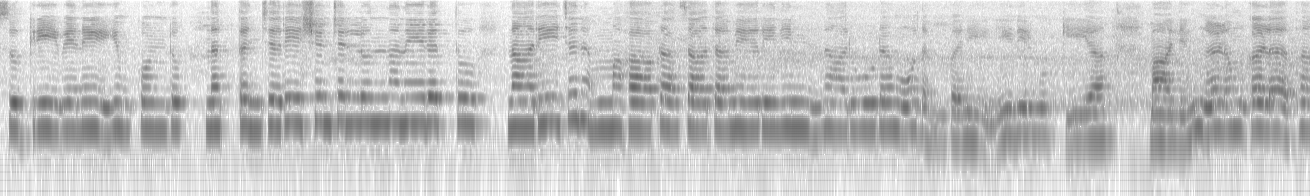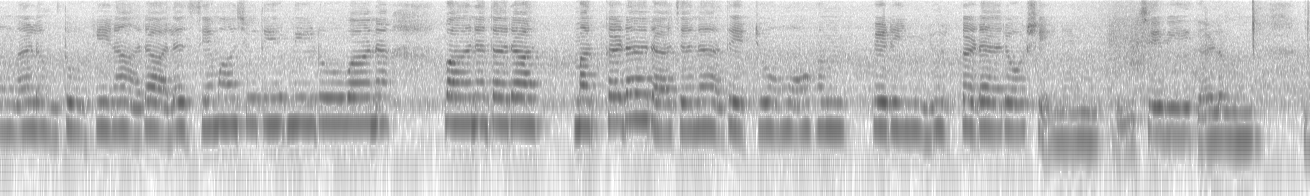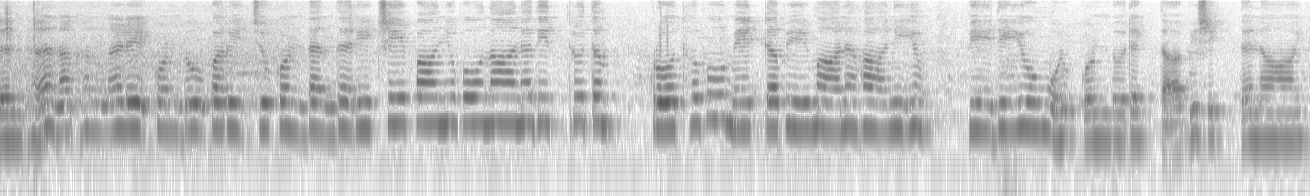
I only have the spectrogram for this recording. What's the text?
സുഗ്രീവനെയും കൊണ്ടു നത്തഞ്ചരേഷൻ ചെല്ലുന്ന നേരത്തു നാരീജനം മഹാപ്രാസാദമേറി നിന്നാരൂഢമോദമ്പനി നീരിൽ മുക്കിയ മാലിന്യങ്ങളും കളഭങ്ങളും തൂക്കിനാരാലസ്യമാശു തീർന്നിടുവാന വാനതരാൽ മർക്കട രാജന തെറ്റു മോഹം വെടിഞ്ഞുൽക്കട രോഷേനെ മുക്കും ചെവികളും ദന്തനഖങ്ങളെ കൊണ്ടു പറിച്ചു കൊണ്ടന്തരീക്ഷേ പാഞ്ഞു പോനാനതിദ്രുതം ക്രോധവുമേറ്റഭിമാനഹാനിയും ഭീതിയും ഉൾക്കൊണ്ടു രക്താഭിഷിക്തനായി.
